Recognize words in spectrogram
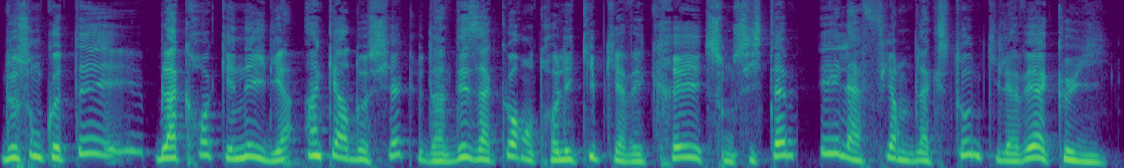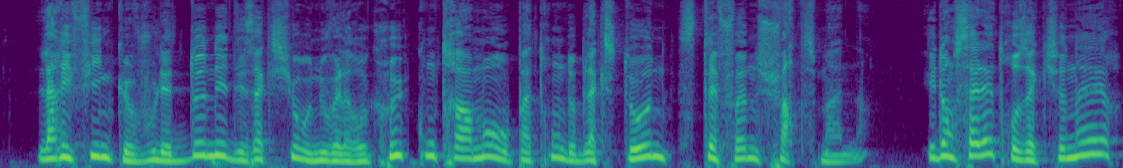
De son côté, BlackRock est né il y a un quart de siècle d'un désaccord entre l'équipe qui avait créé son système et la firme Blackstone qui l'avait accueilli. Larry Fink voulait donner des actions aux nouvelles recrues, contrairement au patron de Blackstone, Stephen Schwarzman. Et dans sa lettre aux actionnaires,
